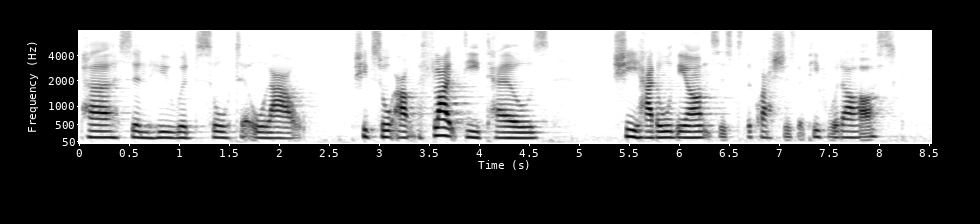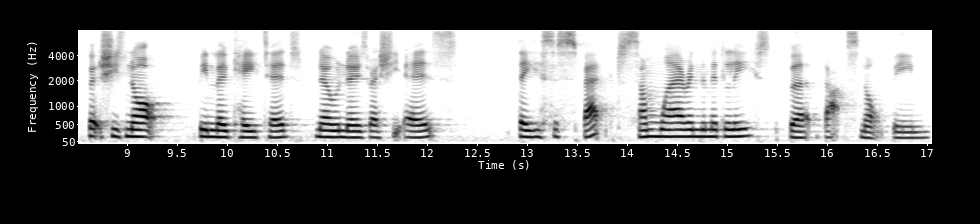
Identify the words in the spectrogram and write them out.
person who would sort it all out. She'd sort out the flight details. She had all the answers to the questions that people would ask, but she's not been located. No one knows where she is. They suspect somewhere in the Middle East, but that's not been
